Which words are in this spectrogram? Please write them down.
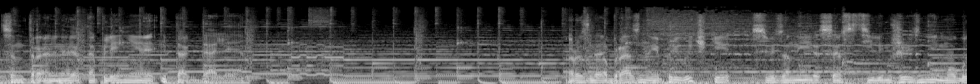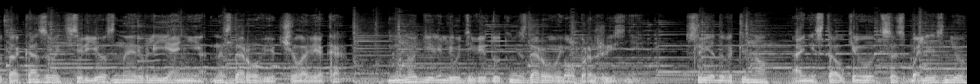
центральное отопление и так далее. Разнообразные привычки, связанные со стилем жизни, могут оказывать серьезное влияние на здоровье человека. Многие люди ведут нездоровый образ жизни. Следовательно, они сталкиваются с болезнью,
